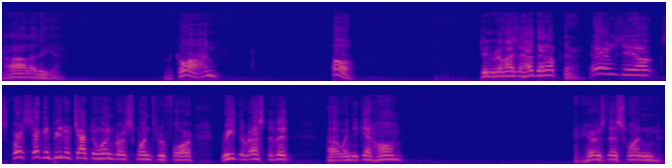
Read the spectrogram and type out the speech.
Hallelujah. So we go on. Oh, didn't realize I had that up there. There's the uh, first, Second Peter chapter one, verse one through four. Read the rest of it uh, when you get home. And here's this one.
